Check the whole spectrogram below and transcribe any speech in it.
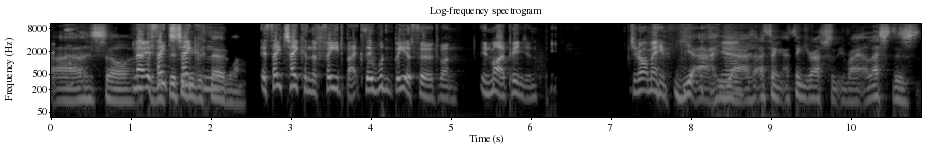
Uh, so No, if they'd this would be taken- the third one. if they'd taken the feedback, there wouldn't be a third one, in my opinion. Do you know what I mean? Yeah, Yeah. yeah, I think I think you're absolutely right. Unless there's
